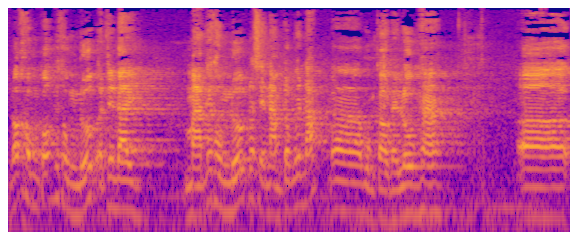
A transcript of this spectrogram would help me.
nó không có cái thùng nước ở trên đây mà cái thùng nước nó sẽ nằm trong cái nắp à, uh, bồn cầu này luôn ha. Uh,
